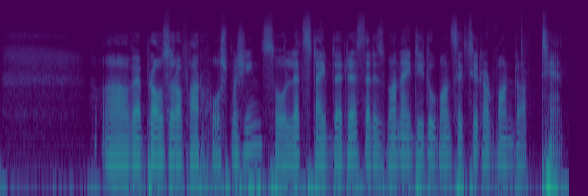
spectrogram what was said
uh, web browser of our host machine. So let's type the address that is 192.168.1.10.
